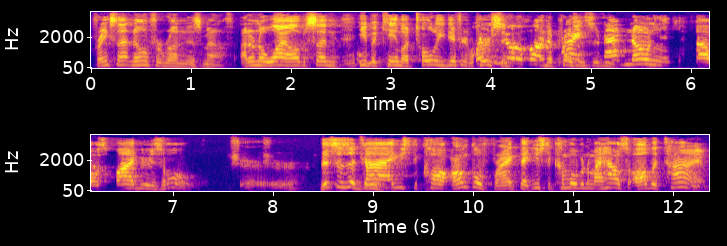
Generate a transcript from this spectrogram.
Frank's not known for running his mouth. I don't know why all of a sudden he became a totally different What do person you know about in the Frank? presence of you. I've known him since I was five years old. Sure. This is a guy I used to call Uncle Frank that used to come over to my house all the time.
